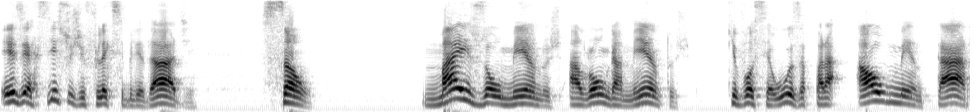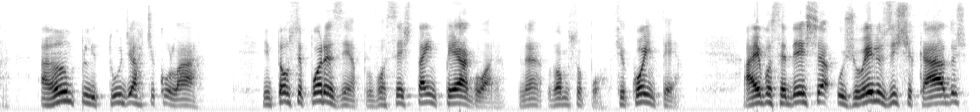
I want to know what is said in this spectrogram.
Exercícios de flexibilidade são mais ou menos alongamentos que você usa para aumentar a amplitude articular. Então, se por exemplo, você está em pé agora, né? Vamos supor, ficou em pé. Aí você deixa os joelhos esticados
